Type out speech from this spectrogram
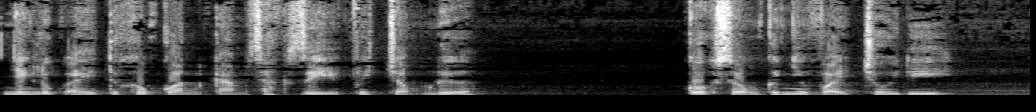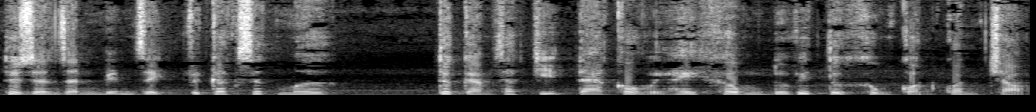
Nhưng lúc ấy tôi không còn cảm giác gì với chồng nữa. Cuộc sống cứ như vậy trôi đi, Tôi dần dần miễn dịch với các giấc mơ. Tôi cảm giác chị ta có phải hay không Đối với tôi không còn quan trọng.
